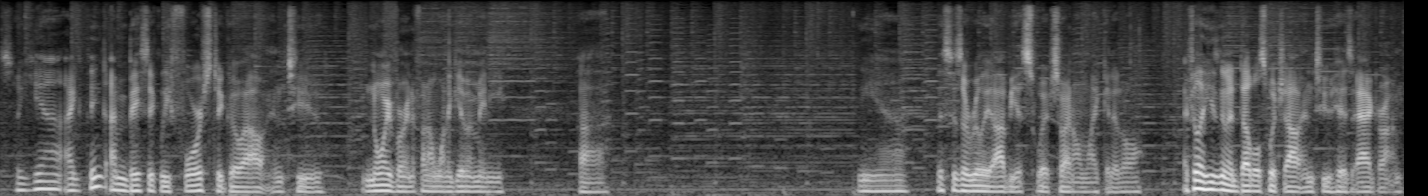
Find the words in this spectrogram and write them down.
So yeah, I think I'm basically forced to go out into Noivern if I don't want to give him any... Uh, yeah, this is a really obvious switch, so I don't like it at all. I feel like he's going to double switch out into his Aggron,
